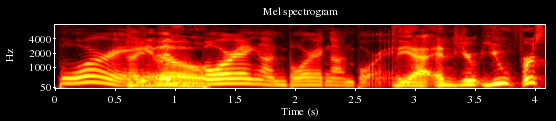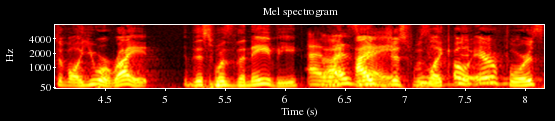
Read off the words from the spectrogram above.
boring. I it was boring on boring on boring. Yeah, and you you first of all you were right. This was the Navy. I was I, right. just was like, oh, Air Force.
